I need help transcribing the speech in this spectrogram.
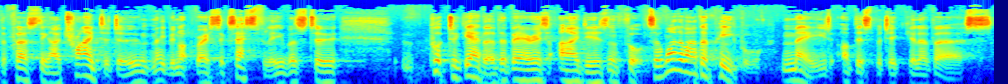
the first thing I tried to do, maybe not very successfully, was to put together the various ideas and thoughts. So, what have other people made of this particular verse?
